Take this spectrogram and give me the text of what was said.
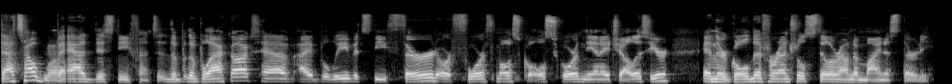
That's how Wow. bad this defense is. The, the Blackhawks have, I believe, it's the third or fourth most goals scored in the NHL this year, and their goal differential is still around a minus 30.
